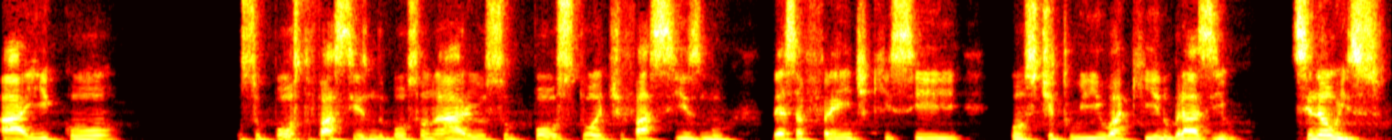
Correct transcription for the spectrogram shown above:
aí com o suposto fascismo do Bolsonaro e o suposto antifascismo dessa frente que se constituiu aqui no Brasil, se não isso.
